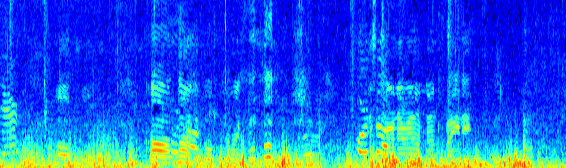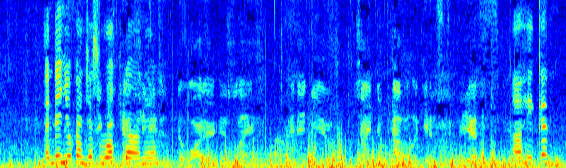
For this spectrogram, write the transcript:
there. Oh. Oh, no. Go for it. Just turn around, don't fight it. And then you can just walk down there. The water is life. And then you trying to paddle against the BS. Oh, he can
